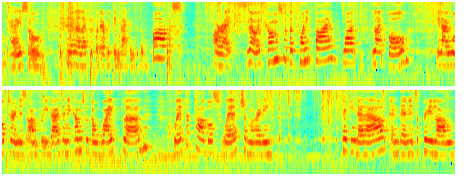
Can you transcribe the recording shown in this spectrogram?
okay so and then I like to put everything back into the box all right so it comes with a 25 watt light bulb and I will turn this on for you guys and it comes with a white plug with a toggle switch I'm already taking that out and then it's a pretty long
